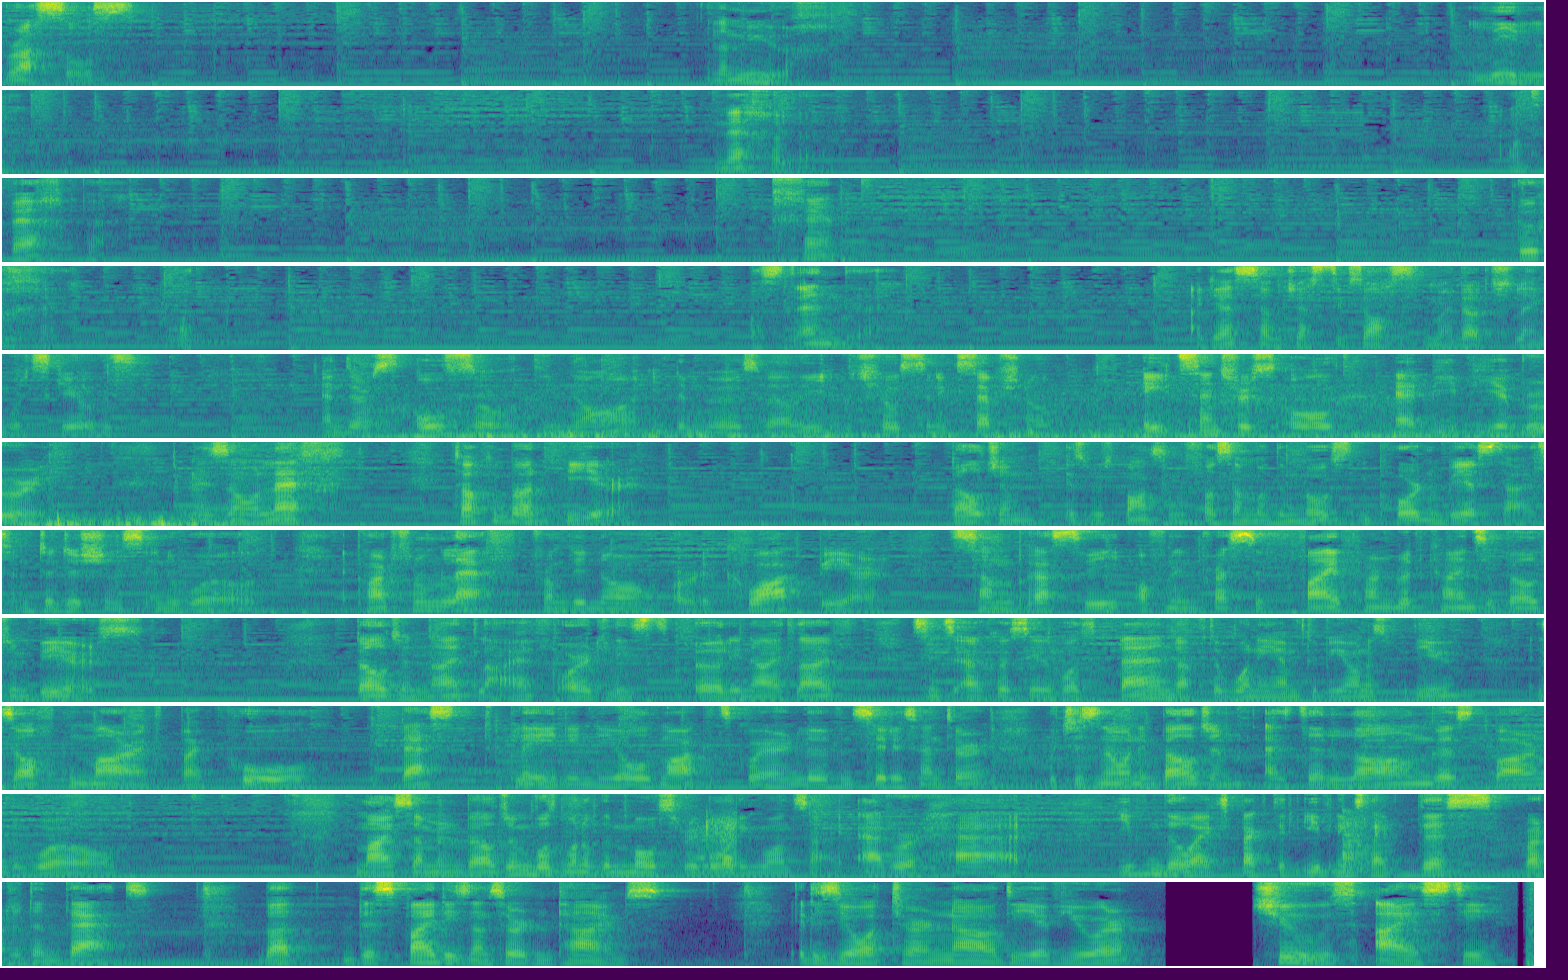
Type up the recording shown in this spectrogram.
Brussels, Namur, Lille, Mechelen, Antwerpen, Gent, Brugge, Ostende. I guess I've just exhausted my Dutch language skills. And there's also the Dinant in the Meuse Valley, which hosts an exceptional 8 centuries old Abbey beer brewery, Maison Leffe. Talking about beer, Belgium is responsible for some of the most important beer styles and traditions in the world. Apart from Leffe from the Dinant or the Kwak beer, some brasseries offer an impressive 500 kinds of Belgian beers. Belgian nightlife, or at least early nightlife, since alcohol was banned after 1am to be honest with you, is often marked by pool, best played in the old market square in Leuven city centre, which is known in Belgium as the longest bar in the world. My summer in Belgium was one of the most rewarding ones I ever had, even though I expected evenings like this rather than that. But despite these uncertain times, it is your turn now, dear viewer. Choose IAESTE.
